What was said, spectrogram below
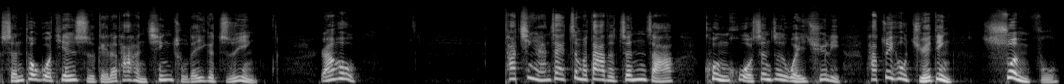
神透过天使给了他很清楚的一个指引。然后他竟然在这么大的挣扎、困惑甚至委屈里，他最后决定顺服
